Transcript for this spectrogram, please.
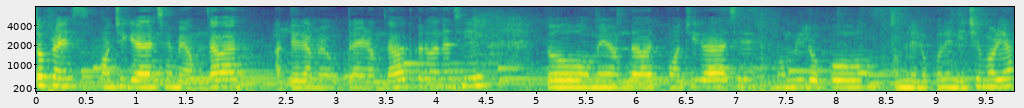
તો ફ્રેન્ડ્સ પહોંચી ગયા છે અમે અમદાવાદ. અત્યારે અમે ઉત્તરાયણ અમદાવાદ કરવાના છીએ. તો અમે અમદાવાદ પહોંચી ગયા છે. મમ્મી લોકો અમને લોકોને નીચે મળ્યા.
